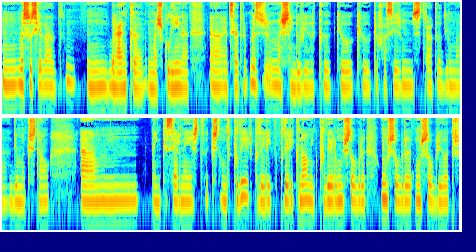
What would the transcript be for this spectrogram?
uma sociedade branca, masculina, uh, etc. Mas, mas sem dúvida que, que, o, que, que o racismo se trata de uma, de uma questão um, em que cerne esta questão de poder, poder, poder económico, poder uns sobre, uns, sobre, uns sobre outros.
